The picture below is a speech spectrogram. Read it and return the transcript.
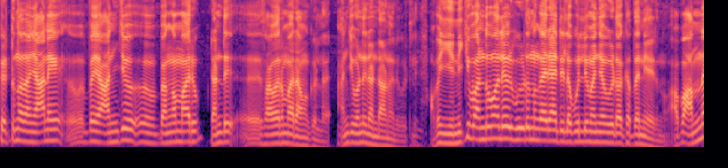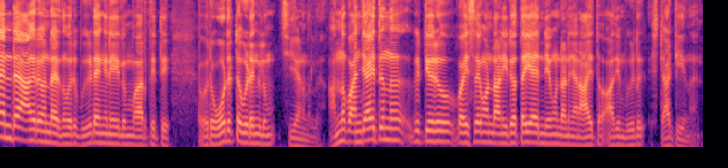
കെട്ടുന്നത് ഞാൻ ഇപ്പം അഞ്ച് പെങ്ങന്മാരും രണ്ട് സഹോദരന്മാരാണ് നമുക്കുള്ളത്. അഞ്ച് പെണ്ണും രണ്ടാണ് എന്റെ വീട്ടിൽ അപ്പം എനിക്ക് പണ്ട് മുതലേ ഒരു വീടൊന്നും കാര്യമായിട്ടില്ല പുല്ലുമഞ്ഞ വീടൊക്കെ തന്നെയായിരുന്നു. അപ്പോൾ അന്ന് എന്റെ ആഗ്രഹം ഉണ്ടായിരുന്നു ഒരു വീട് എങ്ങനെയും വാർത്തിട്ട് ഒരു ഓടിട്ട വീടെങ്കിലും ചെയ്യണം എന്നുള്ളത് അന്ന് പഞ്ചായത്തിൽ നിന്ന് കിട്ടിയൊരു പൈസ കൊണ്ടാണ് ഇരുപത്തയ്യായിരം രൂപ കൊണ്ടാണ് ഞാൻ ആദ്യത്തെ ആദ്യം വീട് സ്റ്റാർട്ട് ചെയ്യുന്നത്.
